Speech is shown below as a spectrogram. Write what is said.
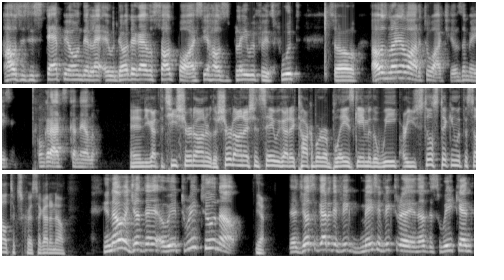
How is stepping on the the other guy was southpaw. I see how he play with his foot. So I was learning a lot to watch. It was amazing. Congrats, Canelo. And you got the t-shirt on, or the shirt on, I should say. We got to talk about our Blaze game of the week. Are you still sticking with the Celtics, Cris? I got to know. You know, we just we three two now. Yeah. They just got the amazing victory, you know, this weekend.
